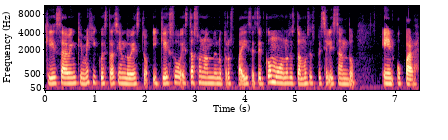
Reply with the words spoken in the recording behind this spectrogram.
que saben que México está haciendo esto y que eso está sonando en otros países, de cómo nos estamos especializando en OPARA.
